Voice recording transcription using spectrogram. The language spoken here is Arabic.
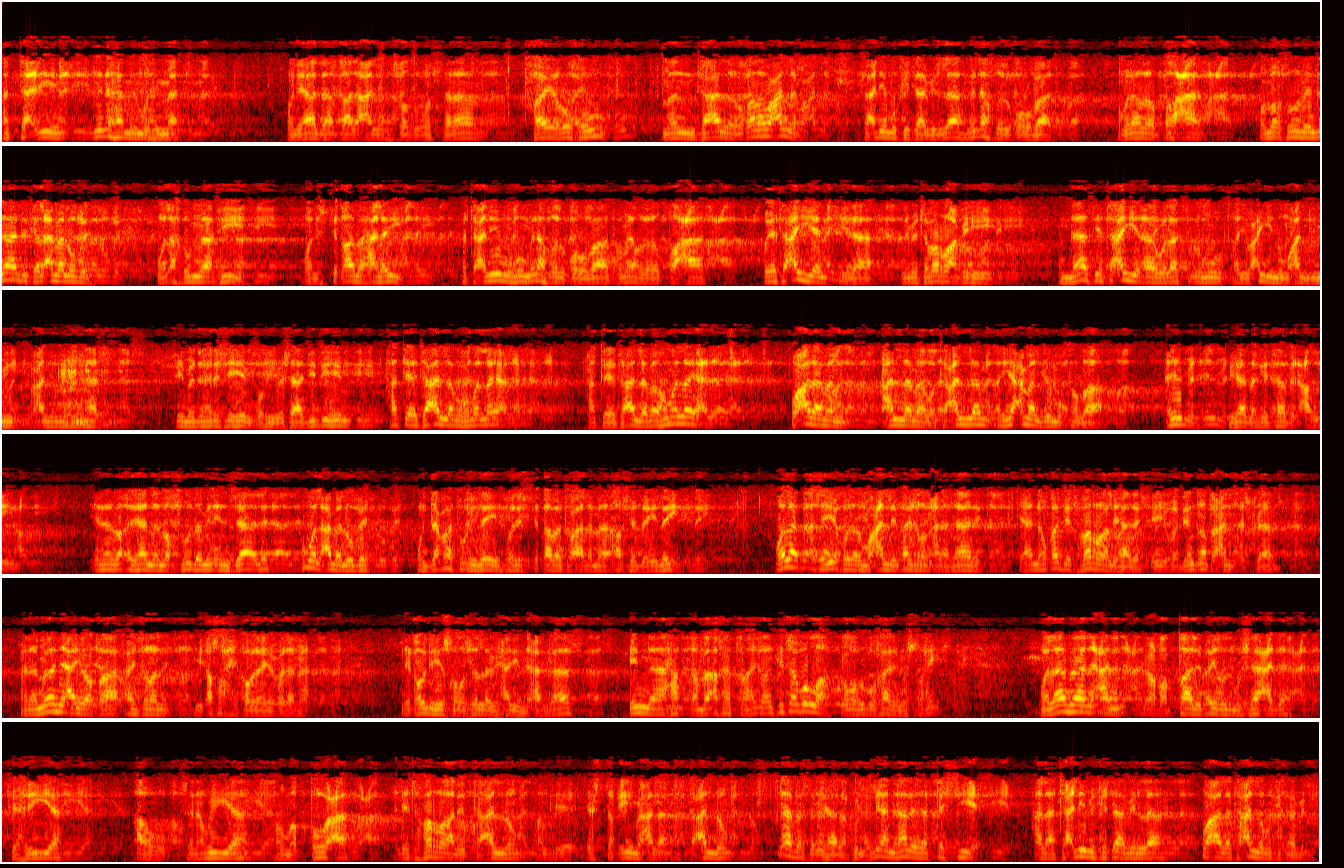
التعليم من أهم المهمات ولهذا قال عليه الصلاة والسلام خيركم من تعلم القرآن وعلمه تعليم كتاب الله من أفضل القربات ومن أفضل الطاعات والمقصود من ذلك العمل به والأخذ بما فيه والاستقامة عليه. فتعليمه من أفضل القربات ومن أفضل الطاعات ويتعين إذا لم يتبرع به الناس يتعين على ولاة الأمور أن يعينوا معلمين يعلمون الناس في مدارسهم وفي مساجدهم حتى يتعلمه من لا يعلم حتى يتعلمه من لا يعلم وعلى من علم وتعلم أن يعمل بمقتضى علمه في هذا الكتاب العظيم. لأن المقصود من إنزاله هو العمل به والدعوة إليه والاستقامة على ما أرشد إليه. ولا بأس أن يأخذ المعلم أجرا على ذلك لأنه قد يتفرغ لهذا الشيء وقد ينقطع عن الأسباب. فلا مانع أن يعطى أجرا في أصح قولي العلماء. لقوله صلى الله عليه وسلم في حديث ابن عباس إن أحق ما أخذت أجرا كتاب الله. رواه البخاري في الصحيح. ولا مانع أن يعطى الطالب أيضا مساعدة شهرية أو سنوية أو مقطوعة أن يتفرغ للتعلم وأن يستقيم على التعلم لا بأس بهذا كله لأن هذا من التشجيع على تعليم كتاب الله وعلى تعلم كتاب الله.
